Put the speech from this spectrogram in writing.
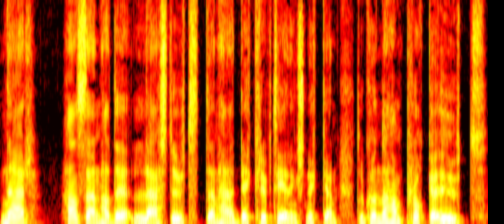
När han sen hade läst ut den här dekrypteringsnyckeln, då kunde han plocka ut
